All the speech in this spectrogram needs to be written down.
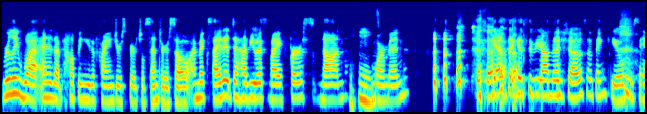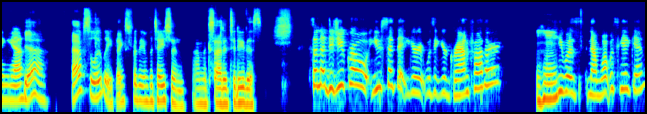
really what ended up helping you to find your spiritual center so i'm excited to have you as my first non-mormon Mhm. guest that gets to be on this show so thank you for saying yes yeah. Absolutely. Thanks for the invitation. I'm excited to do this. So now, did you grow? You said that your was it your grandfather? Mm-hmm. He was now. What was he again?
